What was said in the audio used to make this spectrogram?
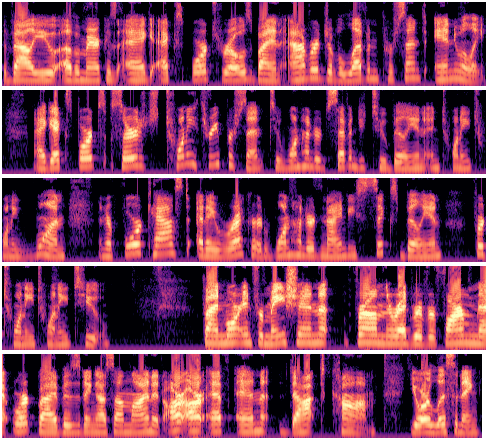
The value of America's ag exports rose by an average of 11% annually. Ag exports surged 23% to 172 billion in 2021 and are forecast at a record 196 billion for 2022. Find more information from the Red River Farm Network by visiting us online at rrfn.com. You're listening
